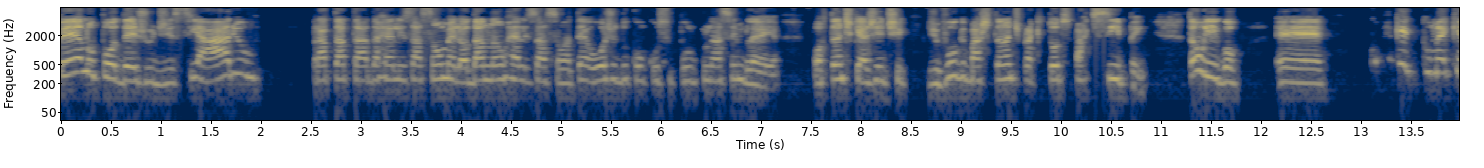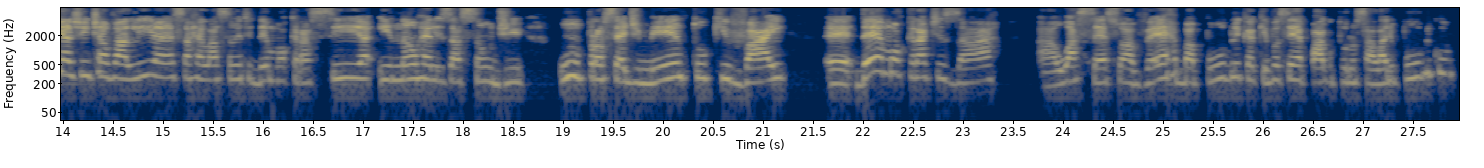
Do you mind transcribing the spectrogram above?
pelo Poder Judiciário para tratar da realização, melhor, da não realização até hoje do concurso público na Assembleia. Importante que a gente divulgue bastante para que todos participem. Então, Igor, é, que, como é que a gente avalia essa relação entre democracia e não realização de um procedimento que vai é, democratizar a, o acesso à verba pública, que você é pago por um salário público,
